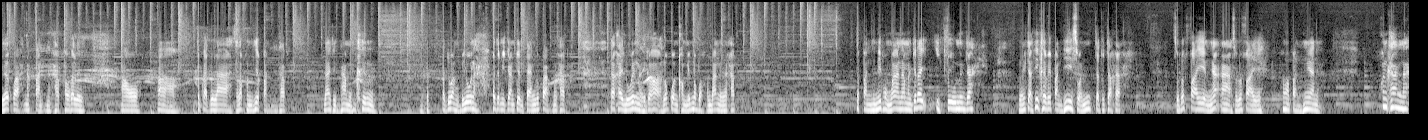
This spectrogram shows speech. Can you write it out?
เยอะกว่านักปั่นนะครับเขาก็เลยเอาอ่าจำกัดเวลาสำหรับคนที่จะปั่นนะครับ ได้ถึง5้าโมงครึ่งปัจจุบันผมไม่รู้นะว่าจะมีการเปลี่ยนแปลงหรือเปล่านะครับ ถ้าใครรู้ยังไงก็รบกวนคอมเมนต์มาบอกกันบ้างเลยนะครับแต่ปั่นอย่างนี้ผมว่านะมันก็ได้อีกฟิลหนึ่งนะ หลังจากที่เคยไปปั่นที่สวนจตุจักรอะสวนรถไฟอย่างเงี้ยอ่าสวนรถไฟพอมาปั่นที่เนี่ยเนี่ย ค่อนข้างนะ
